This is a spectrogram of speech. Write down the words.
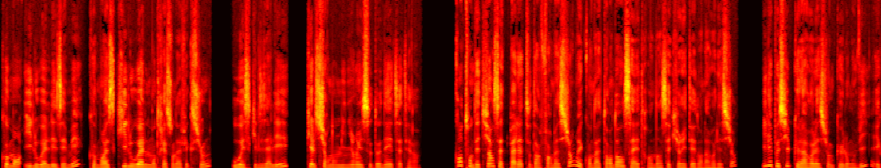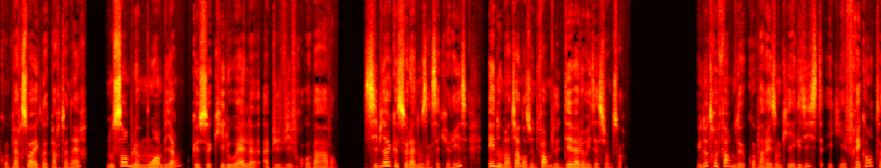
comment il ou elle les aimait, comment est-ce qu'il ou elle montrait son affection, où est-ce qu'ils allaient, quel surnom mignon ils se donnaient, etc. Quand on détient cette palette d'informations et qu'on a tendance à être en insécurité dans la relation, il est possible que la relation que l'on vit et qu'on perçoit avec notre partenaire nous semble moins bien que ce qu'il ou elle a pu vivre auparavant. Si bien que cela nous insécurise et nous maintient dans une forme de dévalorisation de soi. Une autre forme de comparaison qui existe et qui est fréquente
